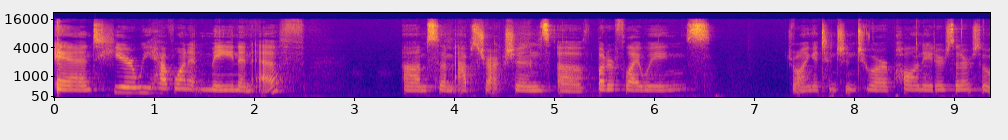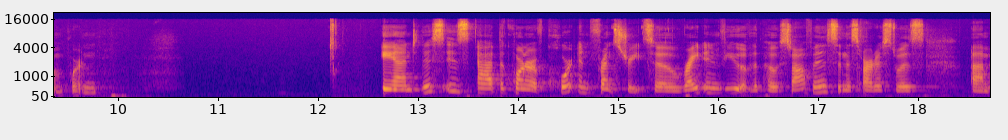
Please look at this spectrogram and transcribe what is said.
And here we have one at Main and F. Um, some abstractions of butterfly wings, drawing attention to our pollinators that are so important. And this is at the corner of Court and Front Street, so right in view of the post office. And this artist was um,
